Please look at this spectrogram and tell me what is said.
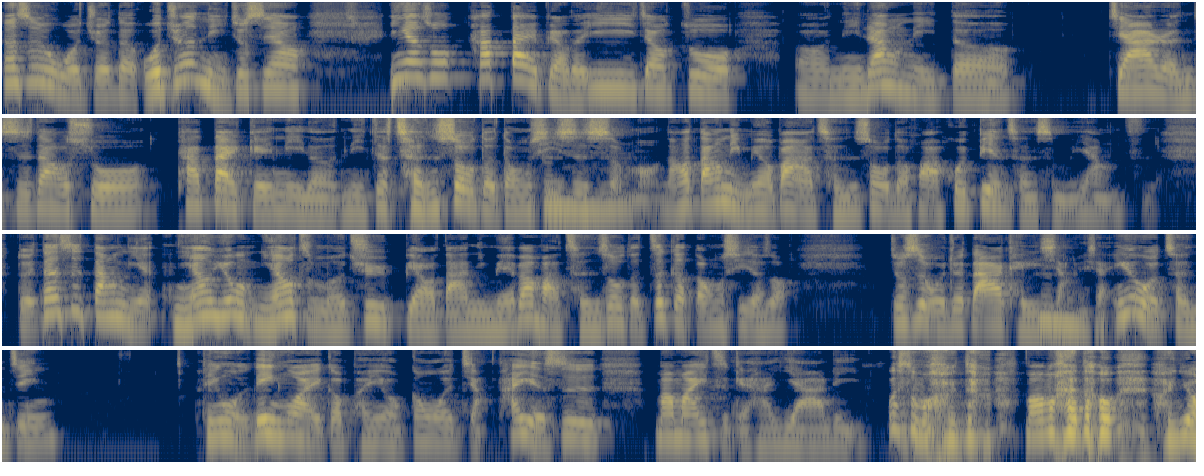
但是我觉得，我觉得你就是要，应该说它代表的意义叫做，呃，你让你的。家人知道说他带给你的你的承受的东西是什么，然后当你没有办法承受的话，会变成什么样子？对，但是当你你要用你要怎么去表达你没办法承受的这个东西的时候，就是我觉得大家可以想一下，因为我曾经。听我另外一个朋友跟我讲，他也是妈妈一直给他压力，为什么的 妈妈都很有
